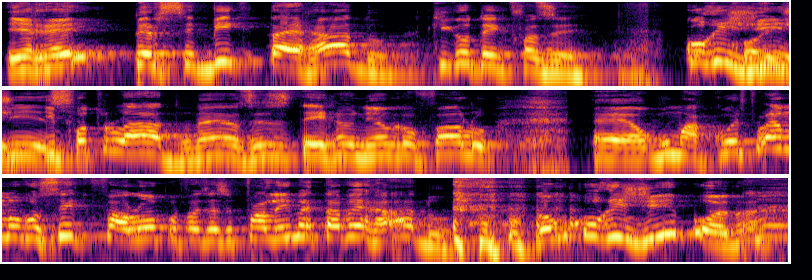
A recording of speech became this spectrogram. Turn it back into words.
Errei, percebi que está errado, o que, que eu tenho que fazer? corrigir, corrigir e ir para outro lado, né? Às vezes tem reunião que eu falo é, alguma coisa, falo, ah, mas você que falou para fazer assim, falei, mas estava errado. Vamos corrigir, pô. Não é,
